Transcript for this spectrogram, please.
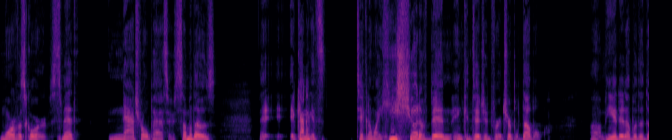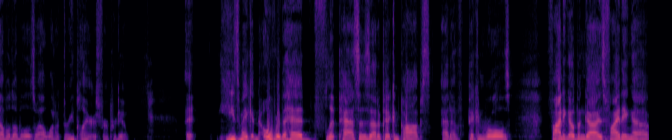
more of a scorer. Smith, natural passer. Some of those, it, it kind of gets taken away. He should have been in contention for a triple double. Um, he ended up with a double double as well, one of three players for Purdue. Uh, he's making over the head flip passes out of pick and pops, out of pick and rolls, finding open guys, finding uh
